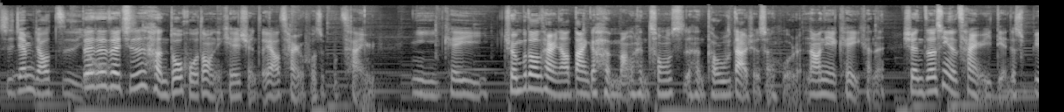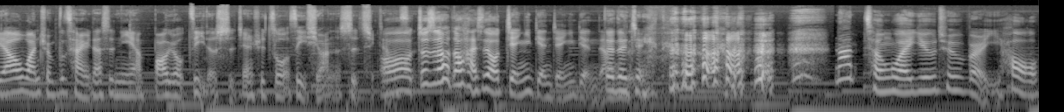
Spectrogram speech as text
时间比较自由。对对对，其实很多活动你可以选择要参与或是不参与。你可以全部都参与，然后当一个很忙、很充实、很投入大学生活的人。然后你也可以可能选择性的参与一点，就是不要完全不参与，但是你也要保有自己的时间去做自己喜欢的事情。哦，就是都还是有减一点、减一点这样。对对，减一点。那成为 YouTuber 以后，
